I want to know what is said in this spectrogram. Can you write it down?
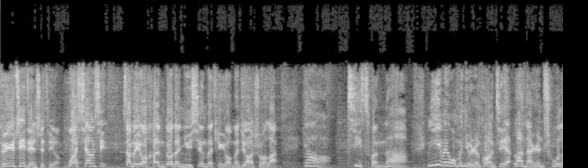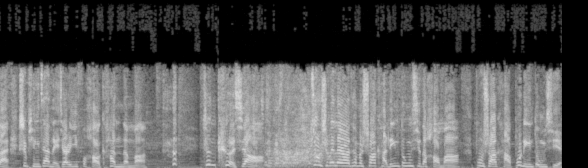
对于这件事情，我相信咱们有很多的女性的听友们就要说了，哟，寄存呢？你以为我们女人逛街拉男人出来是评价哪件衣服好看的吗？真可笑，就是为了让他们刷卡拎东西的好吗？不刷卡不拎东西，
